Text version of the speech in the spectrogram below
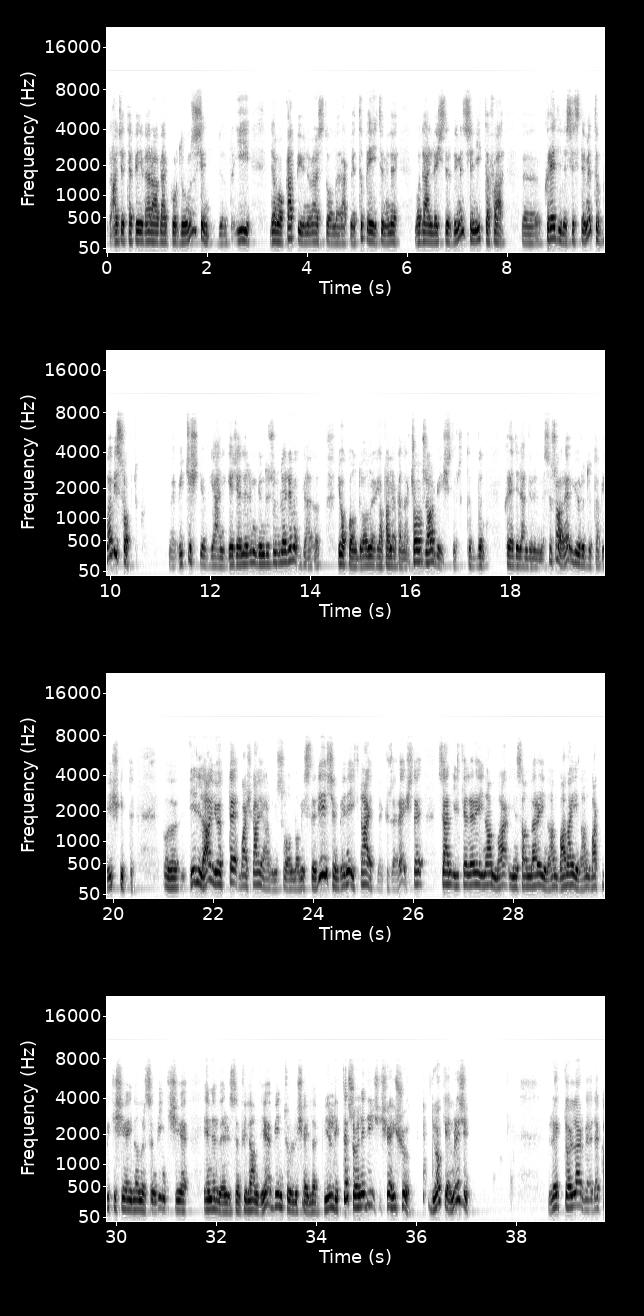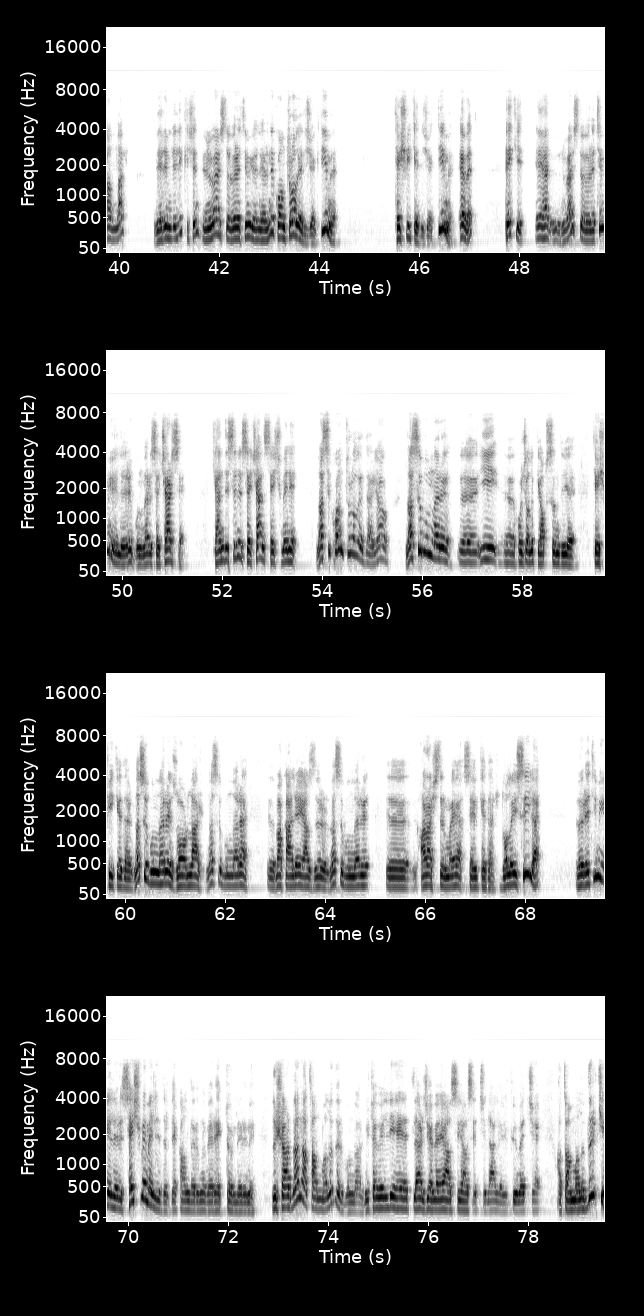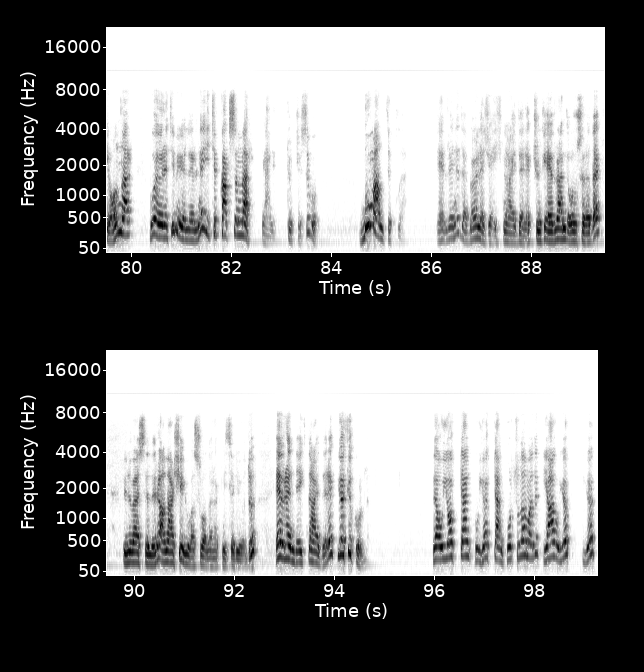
Hacettepe'yi beraber kurduğumuz için iyi demokrat bir üniversite olarak ve tıp eğitimini modernleştirdiğimiz için ilk defa e, kredili sistemi tıbba biz soktuk. Ve müthiş yani gecelerim gündüzlerim yok oldu onu yapana kadar. Çok zor bir iştir tıbbın kredilendirilmesi. Sonra yürüdü tabii iş gitti. Ee, illa YÖK'te başkan yardımcısı olmamı istediği için beni ikna etmek üzere işte sen ilkelere inanma, insanlara inan, bana inan, bak bir kişiye inanırsın, bin kişiye emir verirsin filan diye bin türlü şeyle birlikte söylediği şey şu. Diyor ki Emreciğim, rektörler ve dekanlar verimlilik için üniversite öğretim üyelerini kontrol edecek değil mi? Teşvik edecek değil mi? Evet. Peki eğer üniversite öğretim üyeleri bunları seçerse kendisini seçen seçmeni nasıl kontrol eder ya? Nasıl bunları e, iyi e, hocalık yapsın diye teşvik eder? Nasıl bunları zorlar? Nasıl bunlara e, makale yazdırır? Nasıl bunları e, araştırmaya sevk eder? Dolayısıyla öğretim üyeleri seçmemelidir dekanlarını ve rektörlerini. Dışarıdan atanmalıdır bunlar. Mütevelli heyetlerce veya siyasetçilerle hükümetçe atanmalıdır ki onlar bu öğretim üyelerine itip kalksınlar. Yani Türkçesi bu. Bu mantıkla evreni de böylece ikna ederek çünkü evren de o sırada üniversiteleri anarşi yuvası olarak niteliyordu. Evren de ikna ederek YÖK'ü kurdu. Ve o YÖK'ten, YÖK'ten kurtulamadık. Ya YÖK, YÖK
